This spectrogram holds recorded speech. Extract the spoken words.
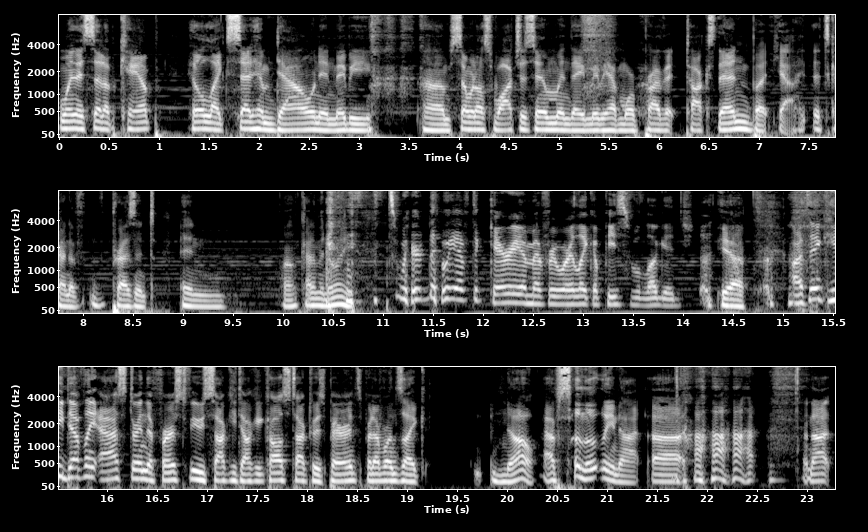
when they set up camp, he'll like set him down and maybe um, someone else watches him when they maybe have more private talks then. But yeah, it's kind of present and well, kind of annoying. It's weird that we have to carry him everywhere like a piece of luggage. yeah. I think he definitely asked during the first few Saki Taki calls to talk to his parents, but everyone's like, no, absolutely not. Uh, not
